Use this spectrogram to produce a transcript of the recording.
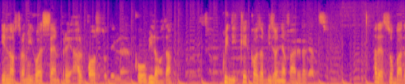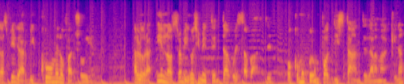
il nostro amico è sempre al posto del co-pilota quindi che cosa bisogna fare ragazzi? Adesso vado a spiegarvi come lo faccio io. Allora il nostro amico si mette da questa parte o comunque un po' distante dalla macchina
